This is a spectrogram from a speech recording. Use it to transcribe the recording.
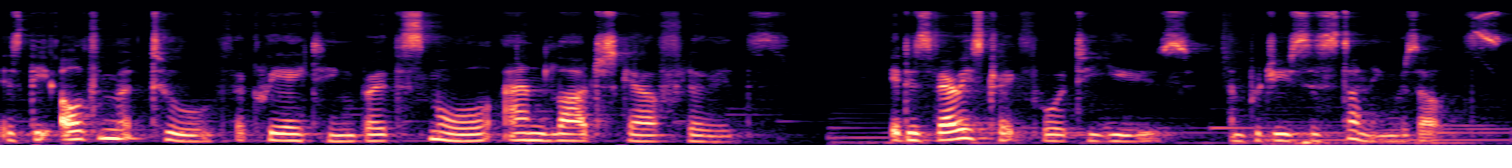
is the ultimate tool for creating both small and large scale fluids. It is very straightforward to use and produces stunning results.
